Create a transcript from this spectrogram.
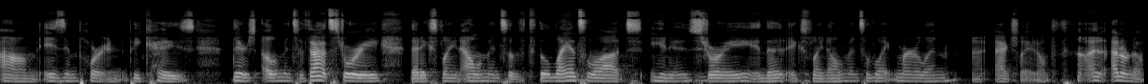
um, is important because there's elements of that story that explain elements of the Lancelot, you know, story that explain elements of like Merlin. Uh, actually, I don't, I, I don't know,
